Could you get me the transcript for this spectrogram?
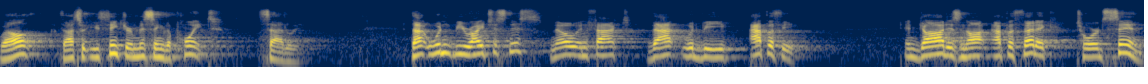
Well, if that's what you think, you're missing the point, sadly. That wouldn't be righteousness. No, in fact, that would be apathy. And God is not apathetic towards sin,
